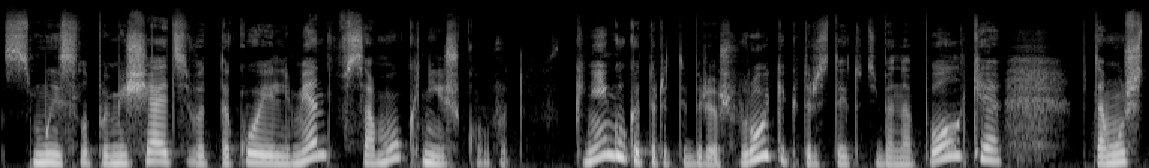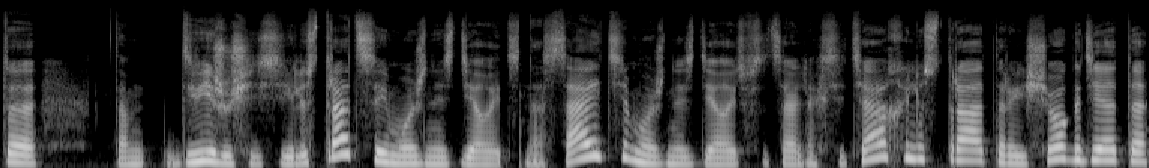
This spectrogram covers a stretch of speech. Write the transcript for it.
смысла помещать вот такой элемент в саму книжку. Вот в книгу, которую ты берешь в руки, которая стоит у тебя на полке, потому что там движущиеся иллюстрации можно сделать на сайте, можно сделать в социальных сетях иллюстраторы, еще где-то,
